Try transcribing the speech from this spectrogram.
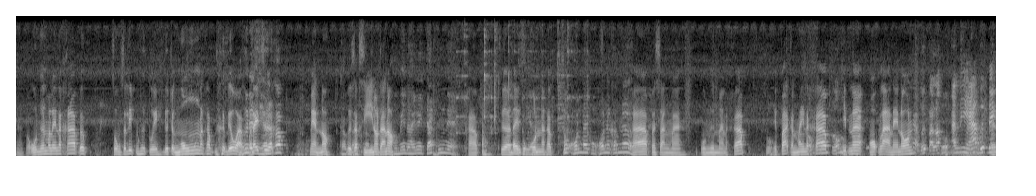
อ่าก็โอนเงินมาเลยนะครับ แล้วส่งสลิปมาให้ตัวเองเดี๋ยวจะงงนะครับ เดี๋ยวว่าไม่ได้เสื้อครับ แม่นเนาะครับเพื่อสักสีเนาะท่านเนาะผมไม่นายไม่จัดนี่เนี่ยครับ เสื้อได้ทุกคนนะครับ ทุกคนได้ของคนนะครับเนอะครับไปสั่งมาโอนเงินมานะครับไอ้ป้ากันไหมนะครับ คลิปหน้าออกล่าแน่นอนบึ้ดปลาล็อกอันนี้ฮะบึ้ดเด้ง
